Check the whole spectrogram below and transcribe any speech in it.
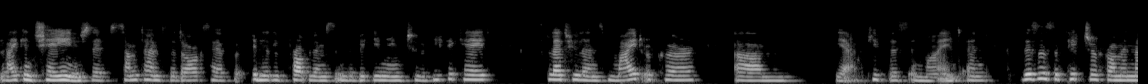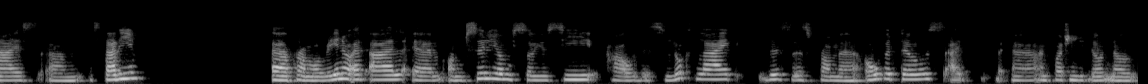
like in change that sometimes the dogs have a little problems in the beginning to defecate. Flatulence might occur. Um, yeah, keep this in mind. And this is a picture from a nice um, study uh, from Moreno et al. Um, on psyllium. So you see how this looks like. This is from an overdose. I uh, unfortunately don't know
